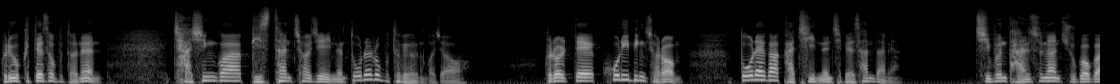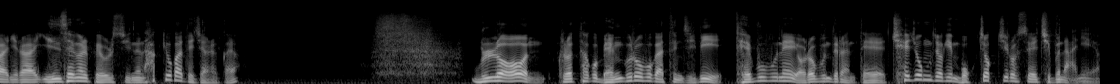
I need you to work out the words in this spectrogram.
그리고 그때서부터는 자신과 비슷한 처지에 있는 또래로부터 배우는 거죠. 그럴 때 코리빙처럼 또래가 같이 있는 집에 산다면 집은 단순한 주거가 아니라 인생을 배울 수 있는 학교가 되지 않을까요? 물론 그렇다고 맹그로브 같은 집이 대부분의 여러분들한테 최종적인 목적지로서의 집은 아니에요.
